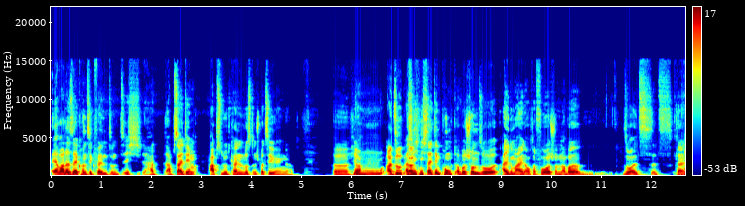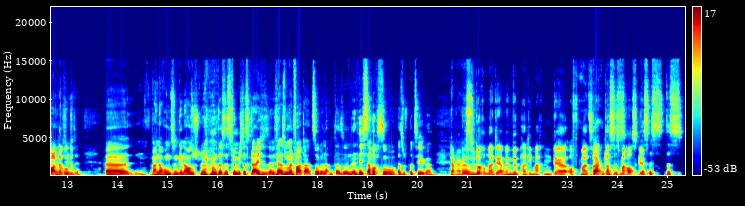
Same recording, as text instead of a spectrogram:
er war da sehr konsequent und ich hat, hab seitdem absolut keine Lust an Spaziergängen gehabt. Äh, ja. Uh, also, Also äh, nicht, nicht seit dem Punkt, aber schon so allgemein auch davor schon, aber so als, als kleine Wanderungen? Geschichte. Äh, Wanderungen sind genauso schlimm. Das ist für mich das Gleiche. Also mein Vater hat so genannt, also nenne ich es auch so. Also Spaziergang. dabei bist ähm, du doch immer der, wenn wir Party machen, der oftmals sagt, Ja, lass uns ist- mal rausgehen. Das ist, das,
